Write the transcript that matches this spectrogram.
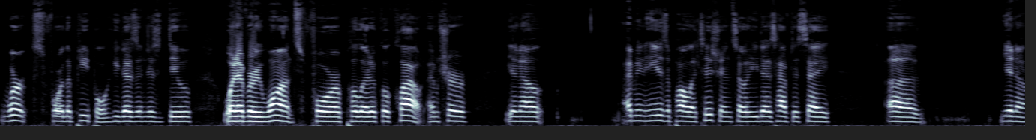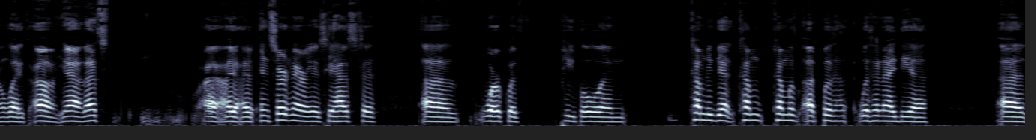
works for the people. He doesn't just do whatever he wants for political clout. I'm sure, you know, I mean, he is a politician, so he does have to say, uh, you know, like, oh, yeah, that's. I, I, I in certain areas, he has to uh, work with people and come to get come come up with with an idea uh,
